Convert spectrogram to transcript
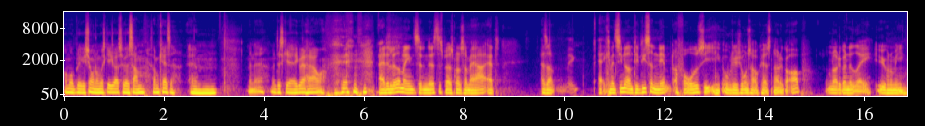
om obligationer måske ikke også hører samme, samme kasse. Øh, men, øh, men det skal jeg ikke være herover. Nej, det leder mig egentlig til det næste spørgsmål, som er, at altså, kan man sige noget om, det er lige så nemt at forudsige obligationsafkast, når det går op, som når det går nedad i økonomien?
